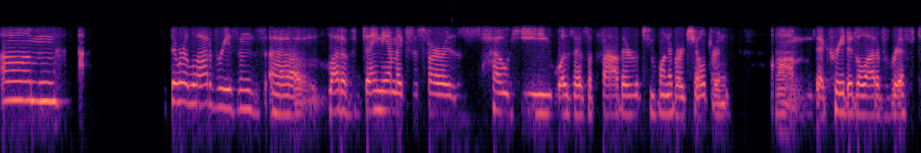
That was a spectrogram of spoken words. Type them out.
Um, there were a lot of reasons, uh, a lot of dynamics as far as how he was as a father to one of our children um, that created a lot of rift.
